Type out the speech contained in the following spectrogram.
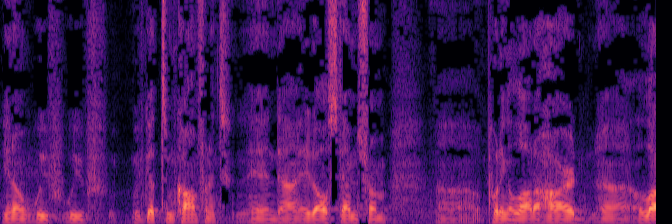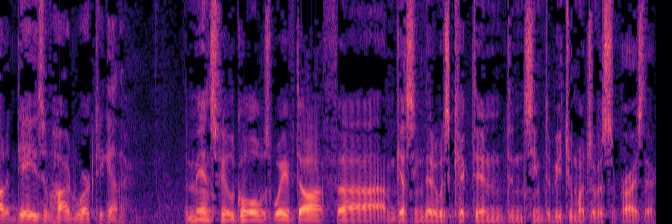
you know, we've we've we've got some confidence, and uh, it all stems from uh, putting a lot of hard, uh, a lot of days of hard work together. The Mansfield goal was waved off. Uh, I'm guessing that it was kicked in. Didn't seem to be too much of a surprise there.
